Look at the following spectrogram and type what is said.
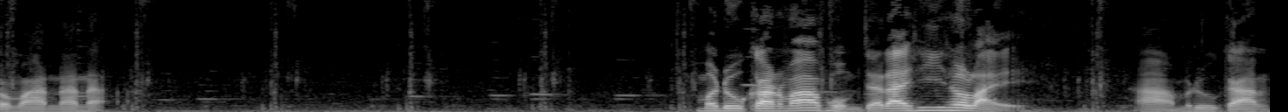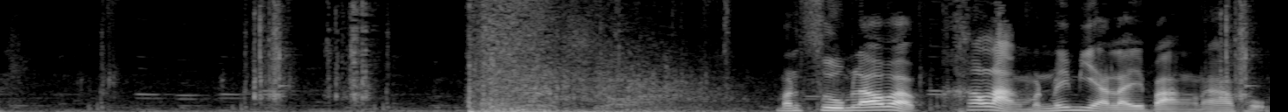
ประมาณนั้นอะ มาดูกันว่าผมจะได้ที่เท่าไหร่ อ่า มาดูกัน มันซูมแล้วแบบข้างหลังมันไม่มีอะไรบังนะครับผม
